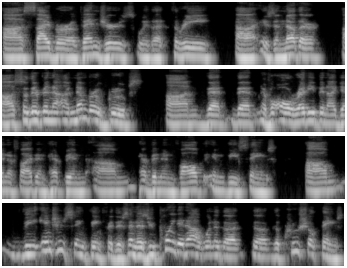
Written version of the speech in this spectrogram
Uh, Cyber Avengers with a three is another. so there have been a, a number of groups um, that that have already been identified and have been um, have been involved in these things. Um, the interesting thing for this, and as you pointed out, one of the, the the crucial things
